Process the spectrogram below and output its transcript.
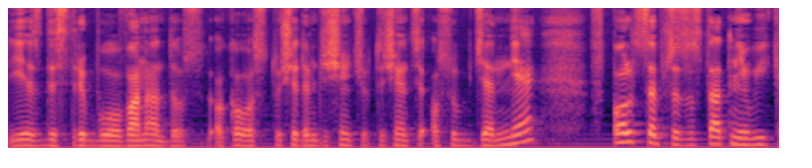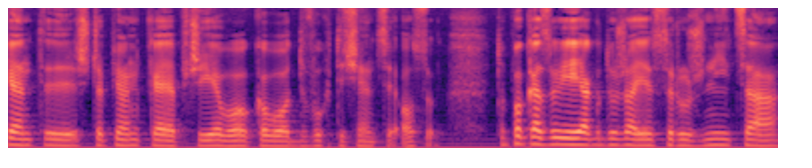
y, jest dystrybuowana do około 170 tysięcy osób dziennie, w Polsce przez ostatni weekend y, szczepionkę przyjęło około 2000 osób. To pokazuje jak duża jest różnica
